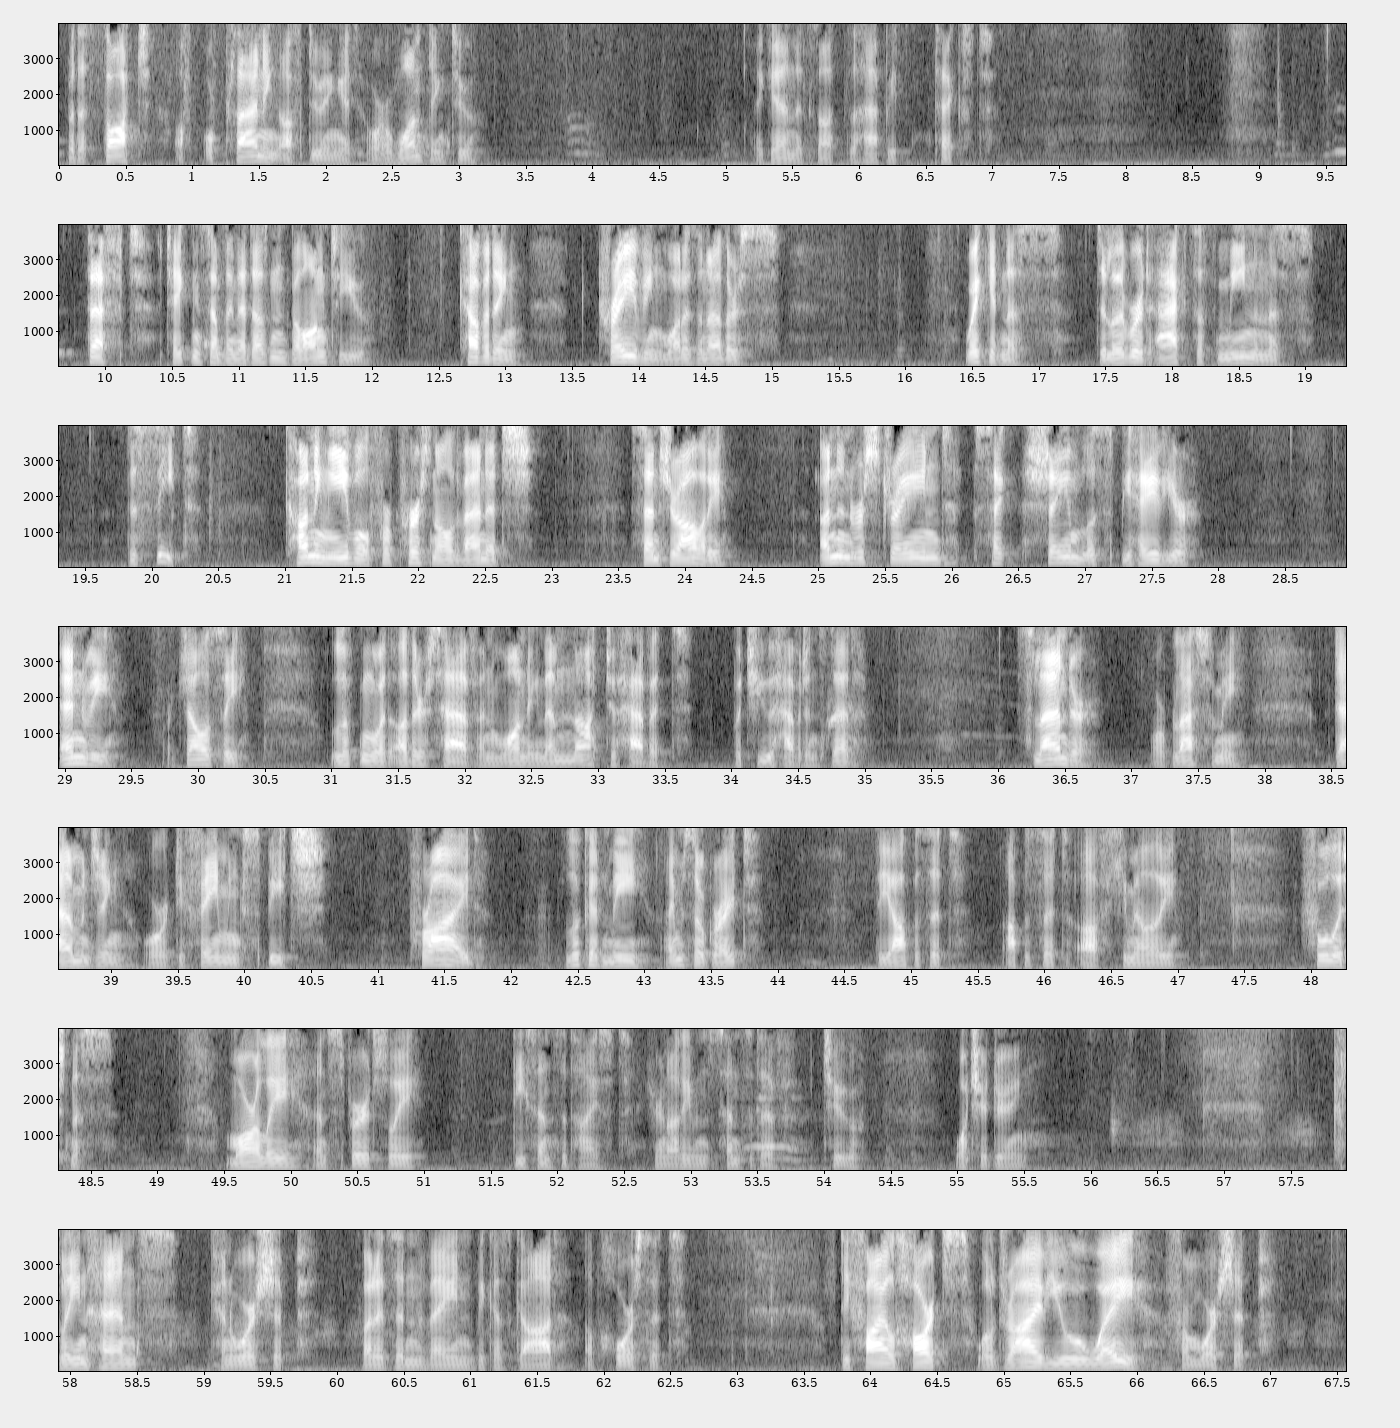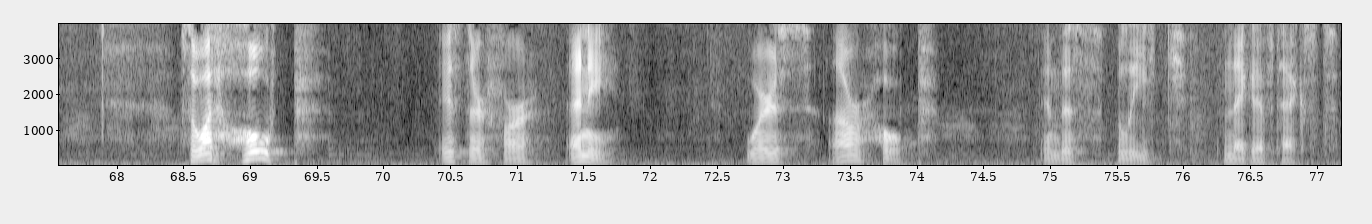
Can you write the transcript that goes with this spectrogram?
but the thought of or planning of doing it or wanting to. Again, it's not the happy text. Theft, taking something that doesn't belong to you. Coveting, craving what is another's. Wickedness, deliberate acts of meanness. Deceit, cunning evil for personal advantage. Sensuality, unrestrained, shameless behavior. Envy, or jealousy, looking what others have and wanting them not to have it, but you have it instead. Slander or blasphemy, damaging or defaming speech. Pride, Look at me, I'm so great. The opposite, opposite of humility, foolishness, morally and spiritually desensitized. You're not even sensitive to what you're doing. Clean hands can worship, but it's in vain because God abhors it. Defiled hearts will drive you away from worship. So, what hope is there for any? Where's our hope in this bleak, negative text?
